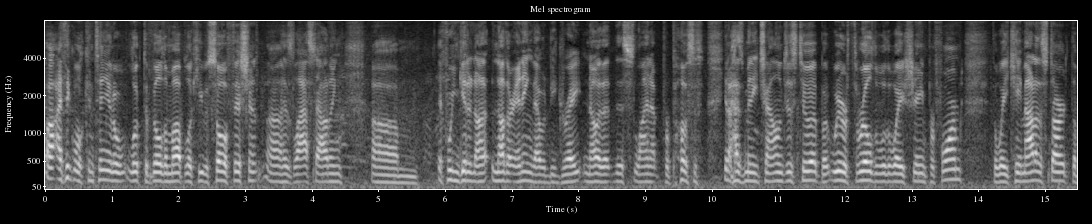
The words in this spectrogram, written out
I think we'll continue to look to build him up. Look, he was so efficient uh, his last outing. Um, if we can get another inning, that would be great. Know that this lineup proposes, you know, has many challenges to it, but we were thrilled with the way Shane performed, the way he came out of the start, the,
